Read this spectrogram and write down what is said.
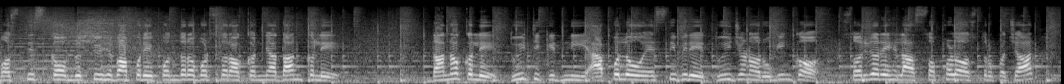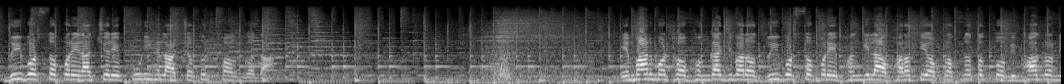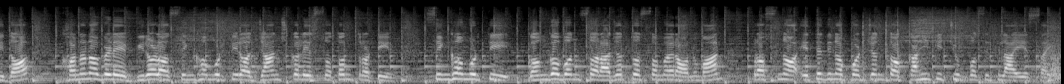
मस्तिष्क मृत्यु हेवापर पंदर वर्षर कन्यादान कले दान कले दुईट किडनी आपोलो एससीबी दुईज रोगी शरीर में है सफल अस्त्रोपचार दुई वर्ष पर राज्य में पुणी है चतुर्थ अंगदान एमआर मठ भंगाजार दुई वर्ष पर भांगिला भारतीय प्रत्नतत्व विभाग निद खनन बेले विरल सिंह मूर्तिर जांच कले स्वतंत्र टीम सिंहमूर्ति गंगवंश राजत्व समय अनुमान प्रश्न एत दिन पर्यंत कहीं चुप बसी एएसआई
